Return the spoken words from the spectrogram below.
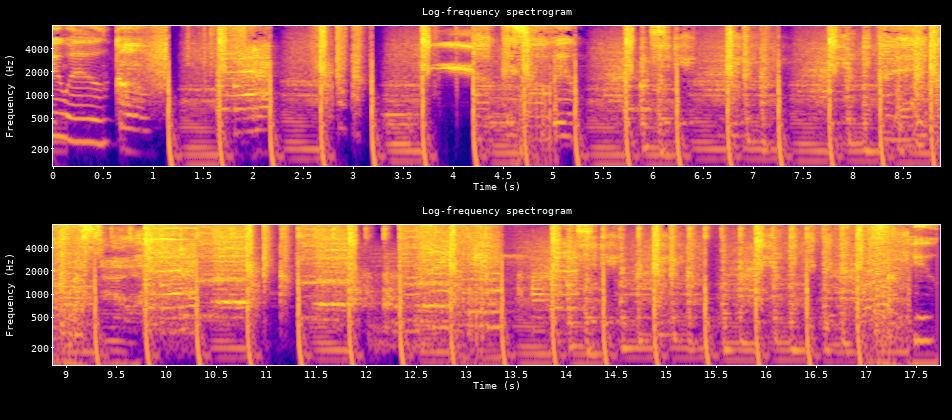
We will go.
